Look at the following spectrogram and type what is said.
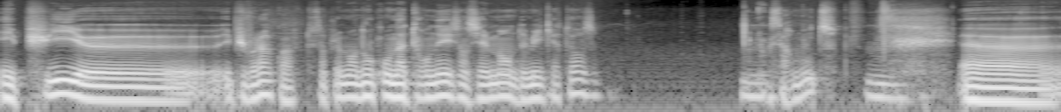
Et puis, euh, et puis voilà, quoi, tout simplement. Donc on a tourné essentiellement en 2014. Mmh. Donc ça remonte. Mmh. Euh,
